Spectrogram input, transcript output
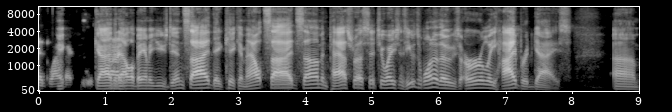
at the linebacker. Guy that right. Alabama used inside, they'd kick him outside some in pass rush situations. He was one of those early hybrid guys um,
